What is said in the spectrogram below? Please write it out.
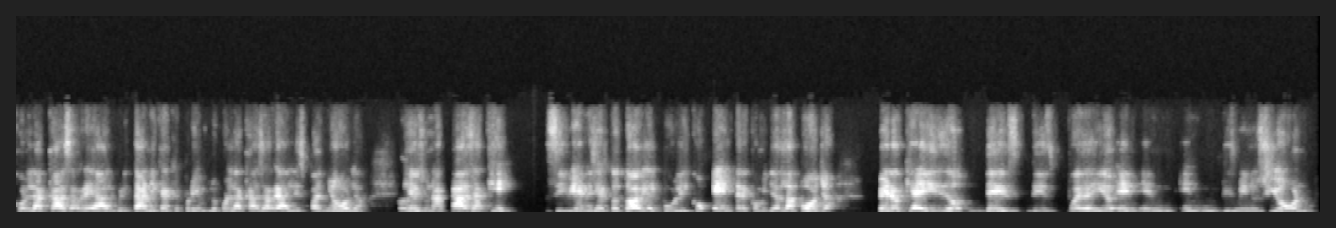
con la Casa Real Británica que, por ejemplo, con la Casa Real Española, que es una casa que, si bien es cierto, todavía el público, entre comillas, la apoya, pero que ha ido, des, pues, ha ido en, en, en disminución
